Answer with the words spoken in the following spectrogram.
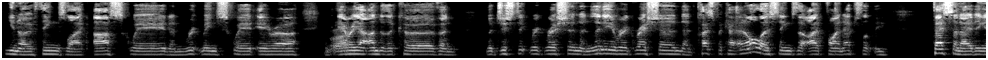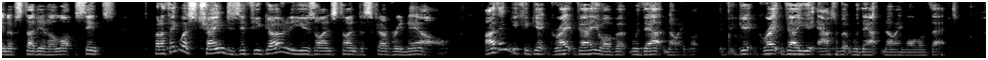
you know, things like R squared and root mean squared error, and right. area under the curve, and logistic regression and linear regression and classification, and all those things that I find absolutely fascinating and have studied a lot since. But I think what's changed is if you go to use Einstein Discovery now, I think you could get great value of it without knowing if get great value out of it without knowing all of that.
